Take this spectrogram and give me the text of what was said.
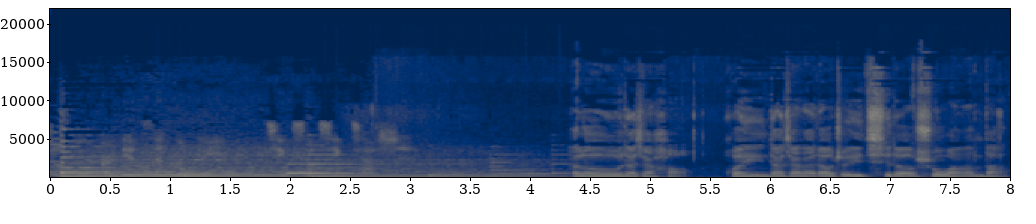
长度二点三公里，请小心驾驶。Hello，大家好，欢迎大家来到这一期的说晚安吧。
